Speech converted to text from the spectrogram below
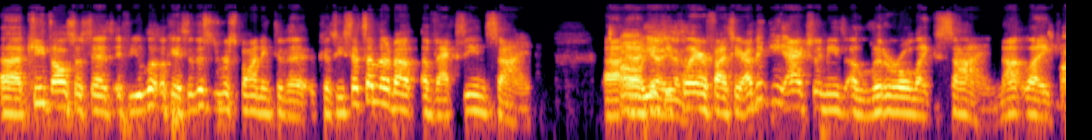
Uh, Keith also says if you look, okay, so this is responding to the because he said something about a vaccine sign. Uh, Oh, I think yeah, he yeah. clarifies here. I think he actually means a literal like sign, not like. uh,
